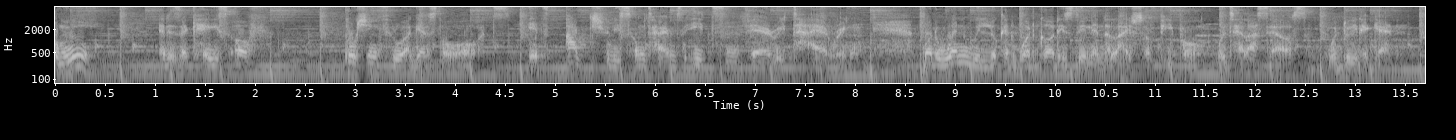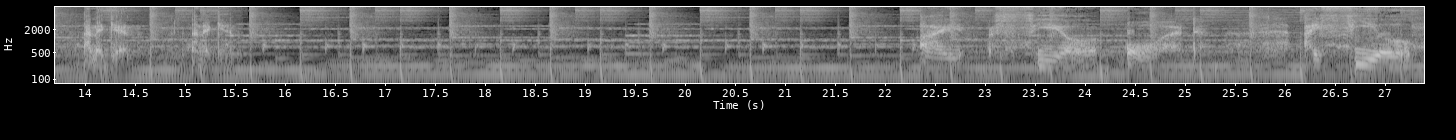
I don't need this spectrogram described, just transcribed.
For me, it is a case of pushing through against the odds. It's actually sometimes it's very tiring. But when we look at what god is doing in the lives of people we tell ourselves we'll do it again and again and again. I feel awed i feel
